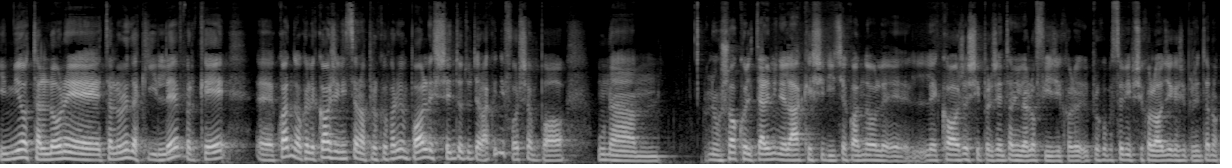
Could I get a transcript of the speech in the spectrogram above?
il mio tallone, tallone d'Achille perché eh, quando quelle cose iniziano a preoccuparmi un po' le sento tutte là, quindi forse è un po' una non so quel termine là che si dice quando le, le, cose si presentano a livello fisico, le preoccupazioni psicologiche si presentano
